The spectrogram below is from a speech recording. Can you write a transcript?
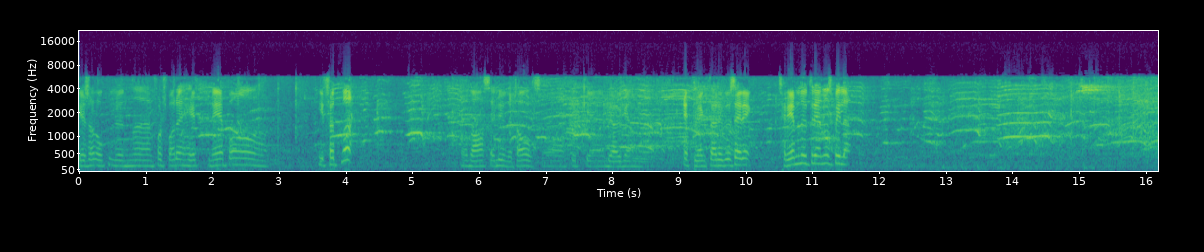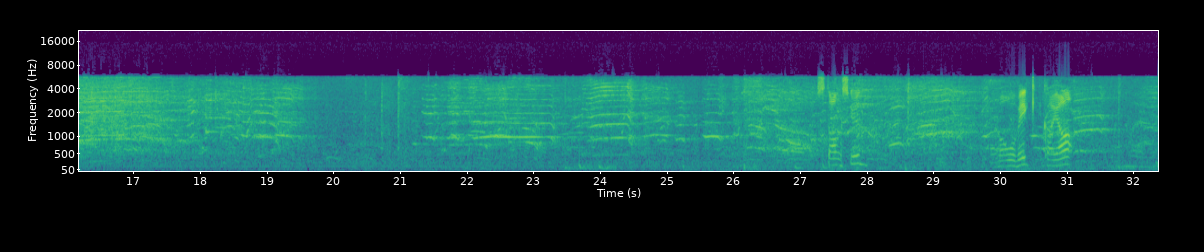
ikke Charlottenlund-forsvaret helt ned på i føttene. Og da selv i undertall så fikk Bjørgen Bjørg en etterlengta redusering. Tre minutter igjen å spille. Stangskudd. Aavik. Kaja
